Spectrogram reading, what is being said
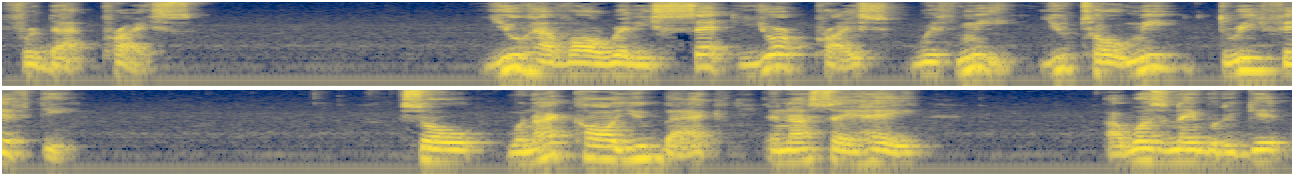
for that price. You have already set your price with me. You told me 350. So when I call you back and I say, "Hey, I wasn't able to get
